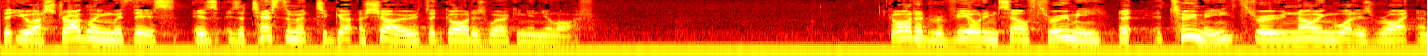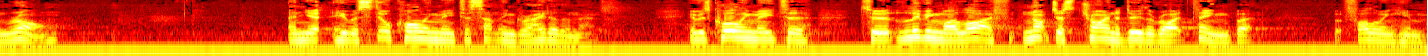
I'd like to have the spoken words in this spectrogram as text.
that you are struggling with this is, is a testament to go, a show that God is working in your life. God had revealed himself through me, uh, to me through knowing what is right and wrong. And yet he was still calling me to something greater than that. He was calling me to, to living my life, not just trying to do the right thing, but, but following him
